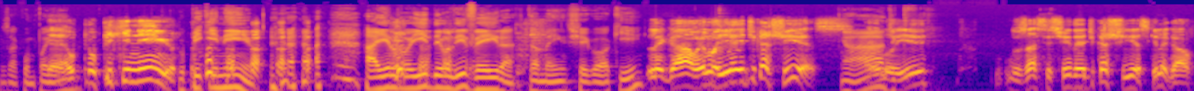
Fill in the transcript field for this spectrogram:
Nos É, acompanhando. o, o pequenininho. O pequenininho. a Eloí de Oliveira também chegou aqui. Legal. Eloí aí de Caxias. Ah, Eloí nos assistindo aí de Caxias. Que legal.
